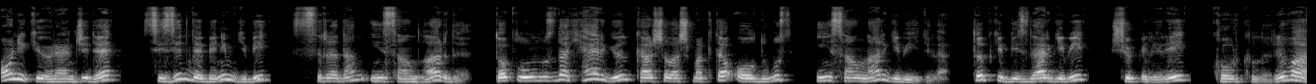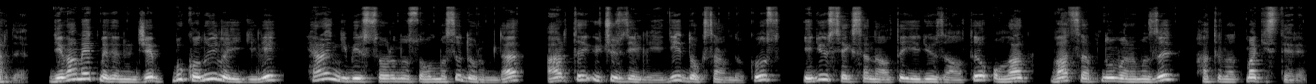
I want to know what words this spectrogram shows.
12 öğrenci de sizin ve benim gibi sıradan insanlardı. Toplumumuzda her gün karşılaşmakta olduğumuz insanlar gibiydiler. Tıpkı bizler gibi şüpheleri, korkuları vardı. Devam etmeden önce bu konuyla ilgili herhangi bir sorunuz olması durumda artı 357 99 786 706 olan WhatsApp numaramızı hatırlatmak isterim.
